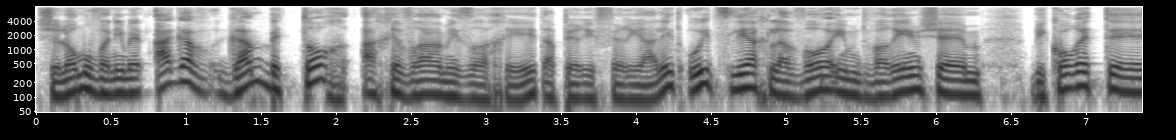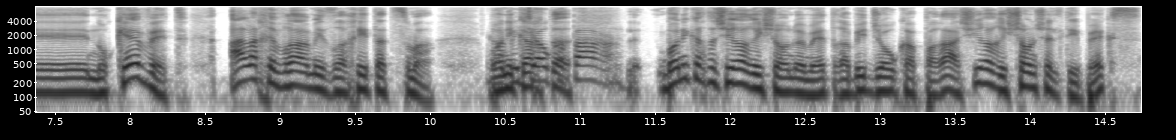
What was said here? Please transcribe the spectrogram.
שלא מובנים. אגב, גם בתוך החברה המזרחית, הפריפריאלית, הוא הצליח לבוא עם דברים שהם ביקורת אה, נוקבת על החברה המזרחית עצמה. רבי ג'ו כפרה. בוא ניקח את השיר הראשון באמת, רבי ג'ו כפרה, השיר הראשון של טיפקס,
